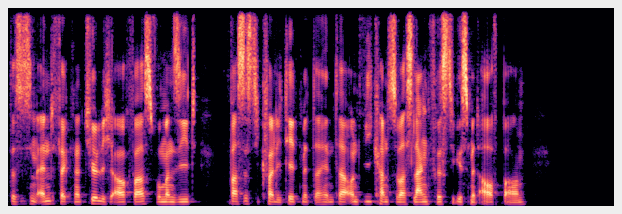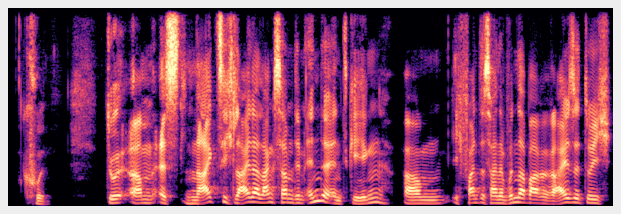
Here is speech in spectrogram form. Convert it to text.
das ist im Endeffekt natürlich auch was, wo man sieht, was ist die Qualität mit dahinter und wie kannst du was Langfristiges mit aufbauen. Cool. Du, ähm, es neigt sich leider langsam dem Ende entgegen. Ähm, ich fand es eine wunderbare Reise durch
